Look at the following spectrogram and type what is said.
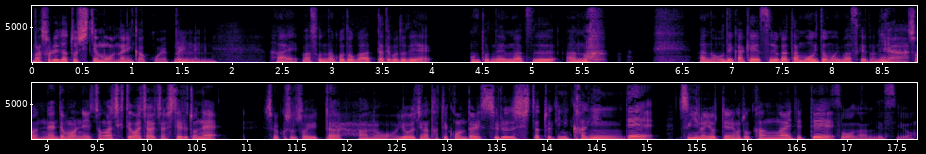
まあ、それだとしても何かこう、やっぱりね、うんはい。まあ、そんなことがあったってことで、本当年末、あの、あの、お出かけする方も多いと思いますけどね。いやー、そうね。でもね、忙しくてわちゃわちゃしてるとね、それこそそういった、あの、用事が立て込んだりするした時に限って、次の予定のことを考えてて、そうなんですよ。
